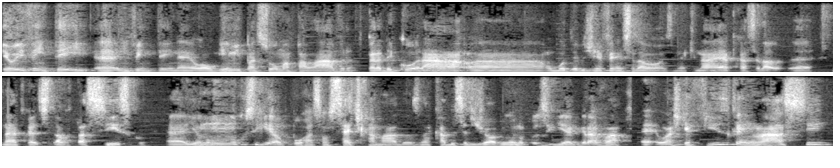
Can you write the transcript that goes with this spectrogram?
eu inventei, é, inventei, né? Alguém me passou uma palavra para decorar o modelo de referência da OSI, né? Que na época, sei lá, é, na época eu para Cisco, é, e eu não, não conseguia, porra, são sete camadas na né, cabeça de jovem, eu não conseguia gravar. É, eu acho que é física, enlace,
